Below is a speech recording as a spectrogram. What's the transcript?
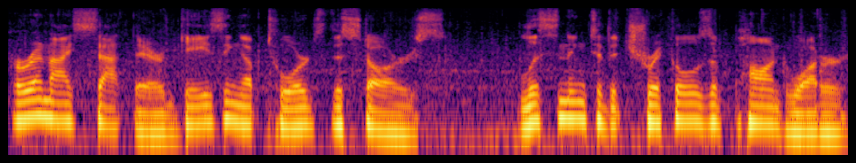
Her and I sat there gazing up towards the stars, listening to the trickles of pond water,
